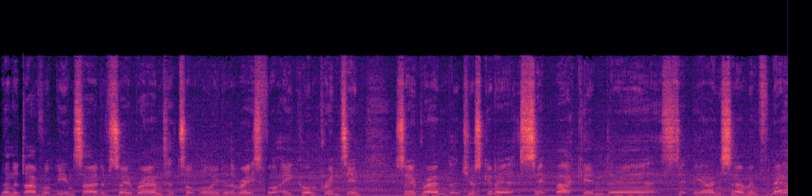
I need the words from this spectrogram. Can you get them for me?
Then a dive up the inside of Sobrand took the lead of the race for Acorn Printing. Sobrand just going to sit back and uh, sit behind Simon for now.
